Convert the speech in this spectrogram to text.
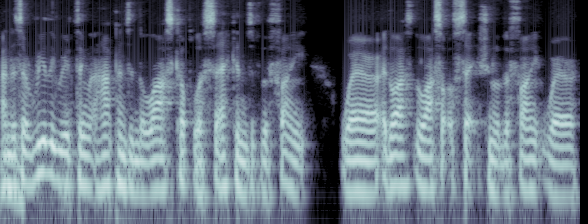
And there's a really weird thing that happens in the last couple of seconds of the fight where the last, the last sort of section of the fight where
